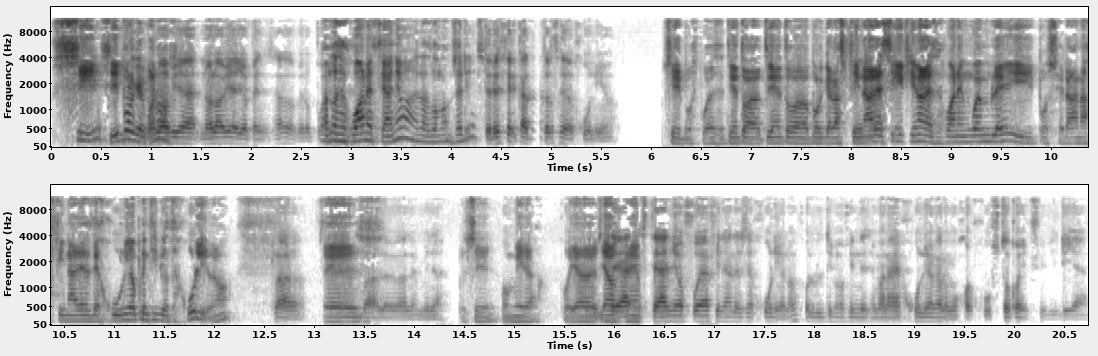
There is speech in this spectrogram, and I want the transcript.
Sí, sí, porque No, bueno, lo había, no lo había yo pensado, pero... ¿cuándo se juegan este año las London Series? 13-14 de junio. Sí, pues puede ser, tiene toda, tiene toda, porque las finales y semifinales se juegan en Wembley y pues serán a finales de junio o principios de julio, ¿no? Claro. Entonces, Vale, vale, mira. pues sí, pues mira, pues ya, ya Este, este año fue a finales de junio, ¿no? Fue el último fin de semana de junio que a lo mejor justo coincidiría.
